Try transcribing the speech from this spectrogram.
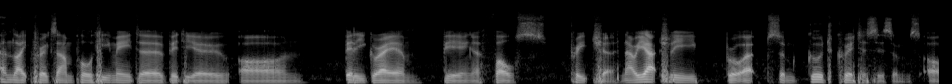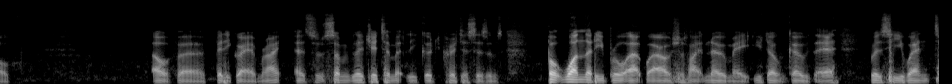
and like for example, he made a video on Billy Graham being a false preacher. Now he actually brought up some good criticisms of of uh, Billy Graham, right? Uh, so some legitimately good criticisms. But one that he brought up where I was just like, no, mate, you don't go there, was he went,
